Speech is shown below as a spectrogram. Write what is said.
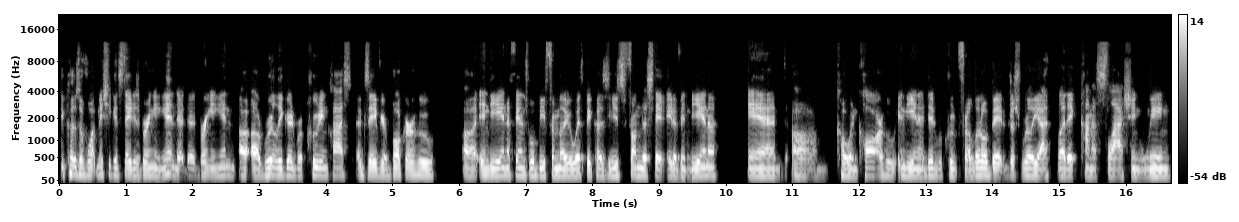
because of what Michigan State is bringing in, they're, they're bringing in a, a, really good recruiting class. Xavier Booker, who uh, Indiana fans will be familiar with because he's from the state of Indiana, and um, Coen Carr, who Indiana did recruit for a little bit, just really athletic, kind of slashing wing.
